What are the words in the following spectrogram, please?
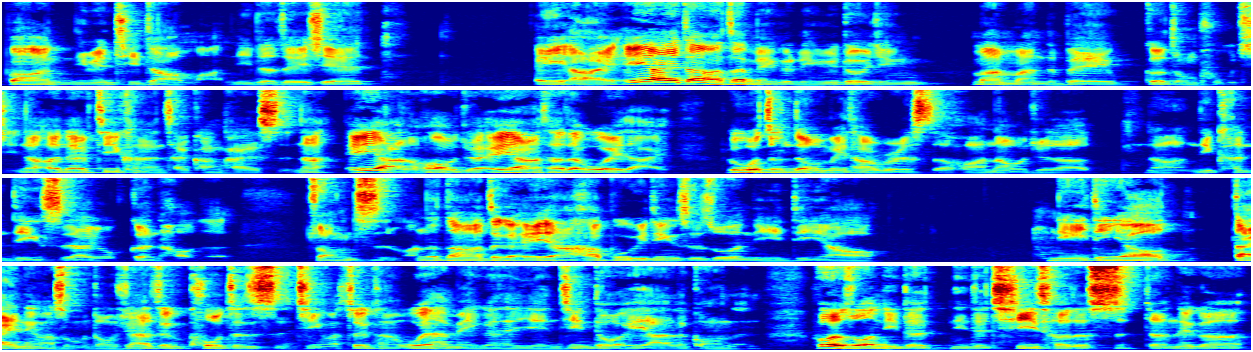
包括里面提到嘛，你的这些 AI，AI 当然在每个领域都已经慢慢的被各种普及，那 NFT 可能才刚开始。那 AR 的话，我觉得 AR 它在未来如果真的有 Metaverse 的话，那我觉得那你肯定是要有更好的装置嘛。那当然这个 AR 它不一定是说你一定要，你一定要。带那个什么东西，它这个扩增实境嘛，所以可能未来每个人的眼镜都有 AR 的功能，或者说你的你的汽车的是的那个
